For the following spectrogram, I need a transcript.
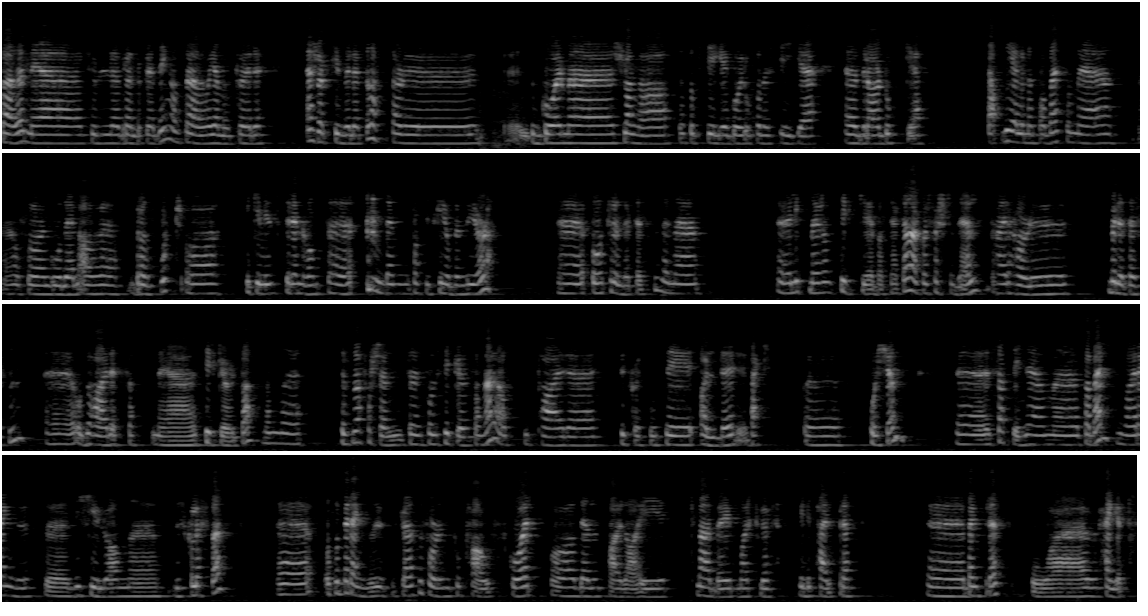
så er det med full brannbekledning, og så er det å gjennomføre en slags hinderløype, der du eh, går med støtter opp stige, går opp og ned stige, eh, drar dukke. Ja, de elementene der som er også en god del av brannsport. Og ikke minst relevant til den faktiske jobben vi gjør. da. Eh, og trøndertesten den er eh, litt mer sånn styrkebasert. I hvert fall første del. Der har du mølletesten, eh, og du har et sett med styrkeøvelser. Men det som er forskjellen på styrkeøvelsene her, er at du tar utgangspunkt i alder, vekt og kjønn. Sett inn i en tabell som da regner ut de kiloene du skal løfte. og så beregner du ut så får du en totalscore på det du tar da i knebøy, markløft, militærpress, eh, benkpress og eh, hangups.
